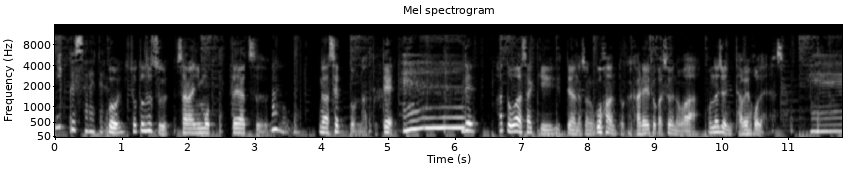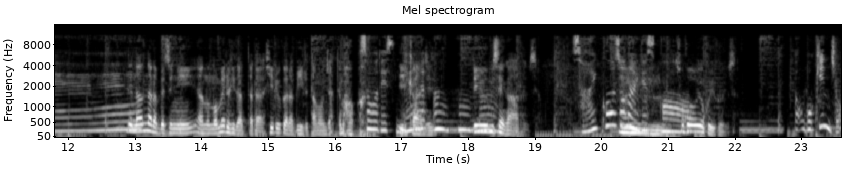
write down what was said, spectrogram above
ミックスされてる。こう、ちょっとずつ皿に盛ったやつうんがセットになってて、へー。で、あとはさっき言ったようなそのご飯とかカレーとかそういうのは同じように食べ放題なんですよ。で、なんなら別にあの飲める日だったら昼からビール頼んじゃってもそうですね。いい感じうんうんうんっていう店があるんですよ。最高じゃないですうんか。そこをよく行くんですご近所？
